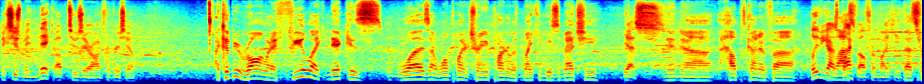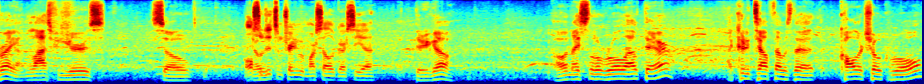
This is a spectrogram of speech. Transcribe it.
Excuse me, Nick up 2-0 on Fabricio. I could be wrong, but I feel like Nick is was at one point a training partner with Mikey Musumeci. Yes. And uh, helped kind of. Uh, I believe got his black belt from Mikey. That's right. Yeah. In the last few years, so. Also know, did some training with Marcelo Garcia. There you go. Oh, nice little roll out there. I couldn't tell if that was the collar choke roll.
